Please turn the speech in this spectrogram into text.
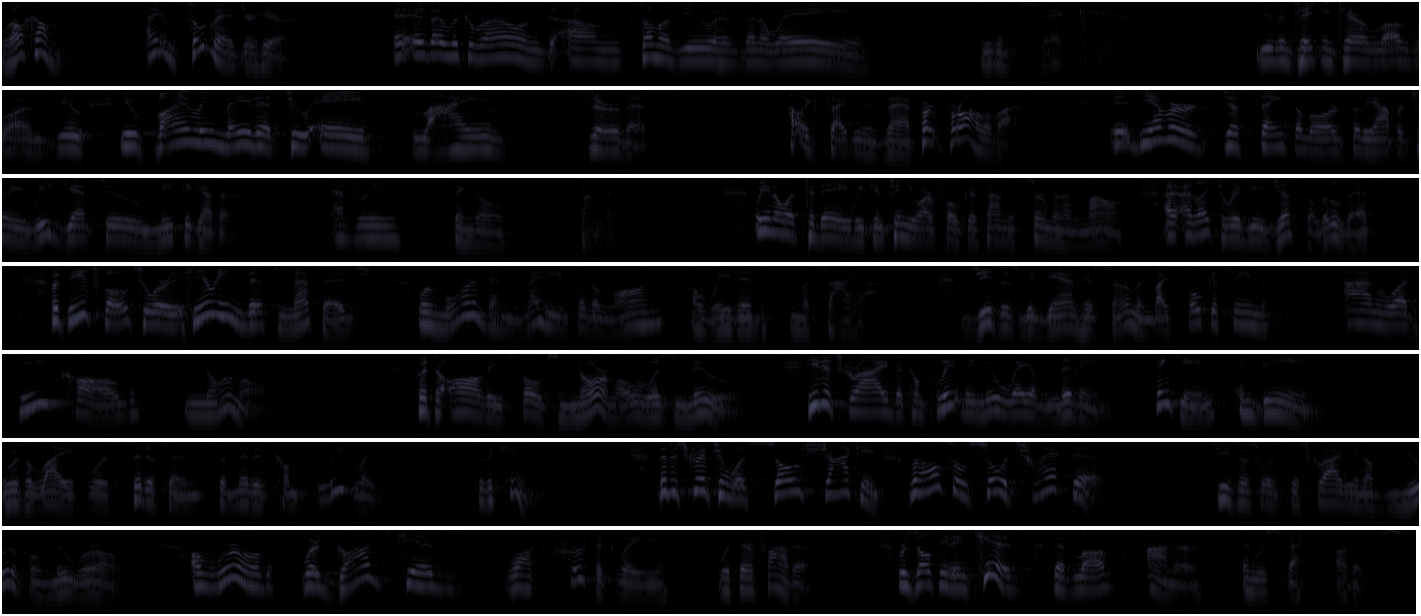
Welcome. I am so glad you're here. As I look around, um, some of you have been away. You've been sick. You've been taking care of loved ones. You, you finally made it to a live service. How exciting is that for, for all of us? Uh, do you ever just thank the Lord for the opportunity we get to meet together every single Sunday? Well, you know what? Today we continue our focus on the Sermon on the Mount. I, would like to review just a little bit. But these folks who are hearing this message were more than ready for the long awaited Messiah. Jesus began his sermon by focusing on what he called normal. But to all these folks, normal was new. He described a completely new way of living, thinking, and being. It was a life where citizens submitted completely to the king. The description was so shocking, but also so attractive. Jesus was describing a beautiful new world, a world where God's kids walk perfectly with their Father, resulting in kids that love, honor, and respect others.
